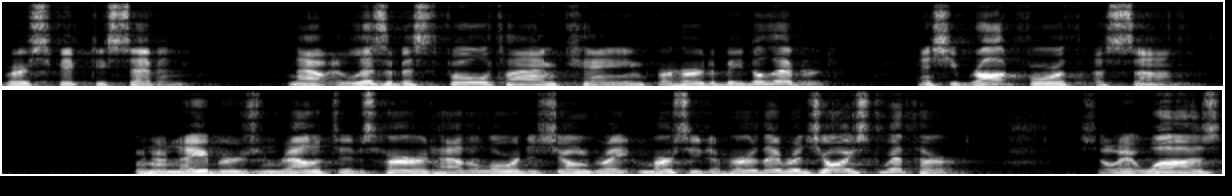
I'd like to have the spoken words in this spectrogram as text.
verse 57. Now Elizabeth's full time came for her to be delivered and she brought forth a son. When her neighbors and relatives heard how the Lord had shown great mercy to her, they rejoiced with her. So it was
